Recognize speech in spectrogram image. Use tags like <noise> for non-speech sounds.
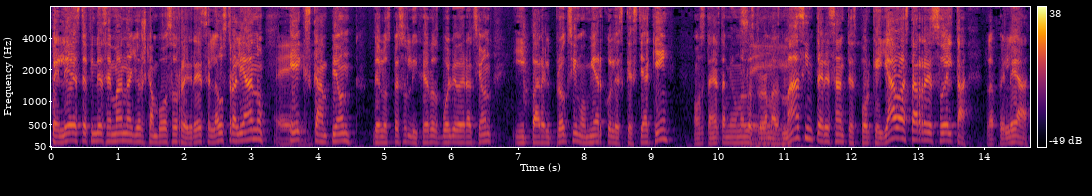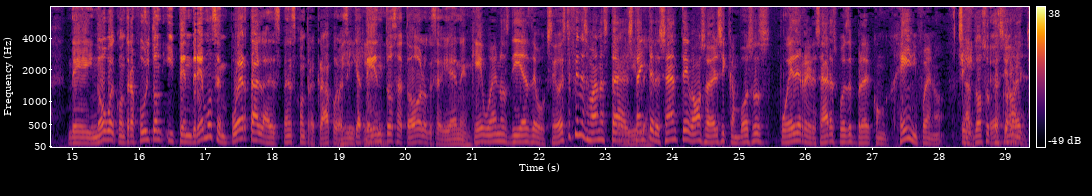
pelea este fin de semana. George Camboso regresa, el australiano, ex campeón de los pesos ligeros, vuelve a ver acción. Y para el próximo miércoles que esté aquí, vamos a tener también uno de los programas más interesantes porque ya va a estar resuelta la pelea de Inoue contra Fulton y tendremos en puerta la Spence contra Crawford. así que atentos a todo lo que se viene. Qué buenos días de boxeo. Este fin de semana está, está interesante. Vamos a ver si Cambosos puede regresar después de perder con Haney, fue, ¿no? Las dos ocasiones.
